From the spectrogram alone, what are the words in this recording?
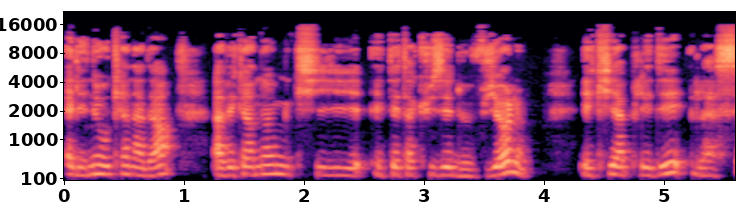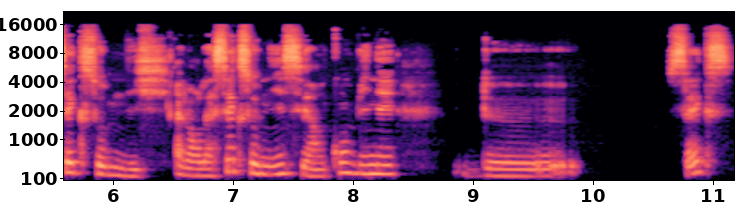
Elle est née au Canada avec un homme qui était accusé de viol et qui a plaidé la sexomnie. Alors la sexomnie, c'est un combiné de sexe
